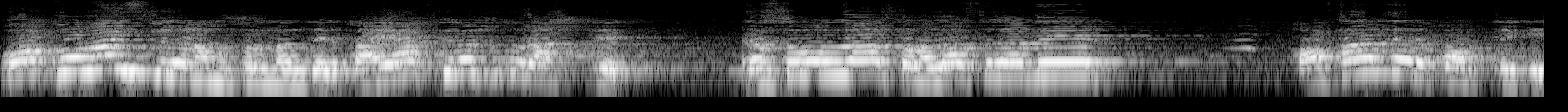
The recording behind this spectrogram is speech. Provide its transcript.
কখনোই ছিল না মুসলমানদের। বায়াত ছিল শুধু রাষ্ট্রের। রসুল্লাহ সাল্লামের অফাতের পর থেকে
